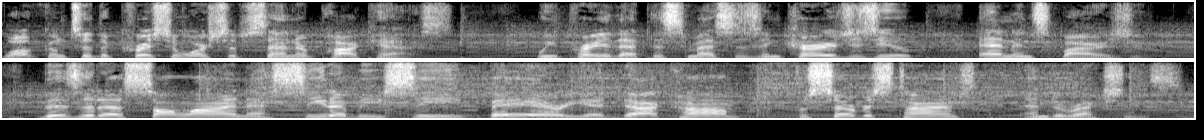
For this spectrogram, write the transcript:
Welcome to the Christian Worship Center podcast. We pray that this message encourages you and inspires you. Visit us online at cwcbayarea.com for service times and directions.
